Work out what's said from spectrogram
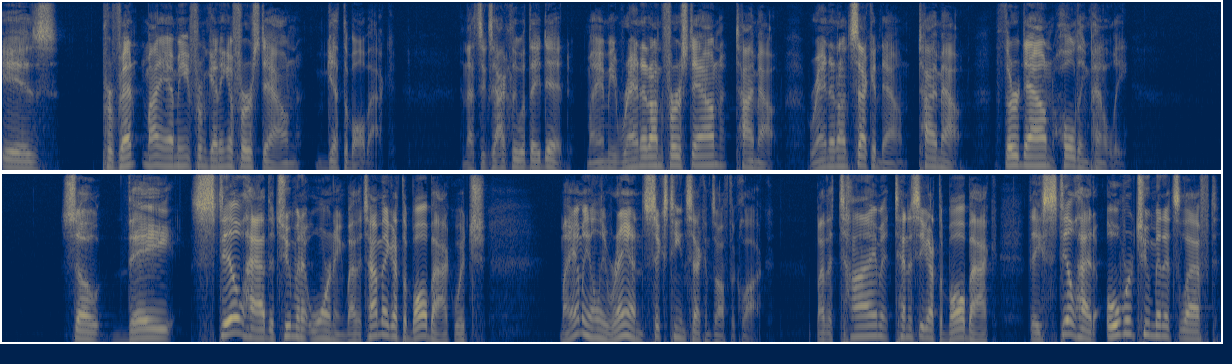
is prevent Miami from getting a first down, get the ball back. And that's exactly what they did. Miami ran it on first down, timeout. Ran it on second down, timeout. Third down, holding penalty. So they still had the two minute warning. By the time they got the ball back, which Miami only ran 16 seconds off the clock, by the time Tennessee got the ball back, they still had over two minutes left.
